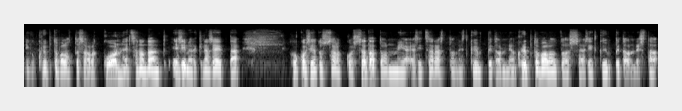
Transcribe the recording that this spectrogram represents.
niin kryptovaluuttasalkku on. Et sanotaan nyt esimerkkinä se, että koko sijoitussalkku on 100 tonnia ja sitten 100 tonnista 10 tonnia on kryptovaluutoissa ja sitten 10 tonnista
